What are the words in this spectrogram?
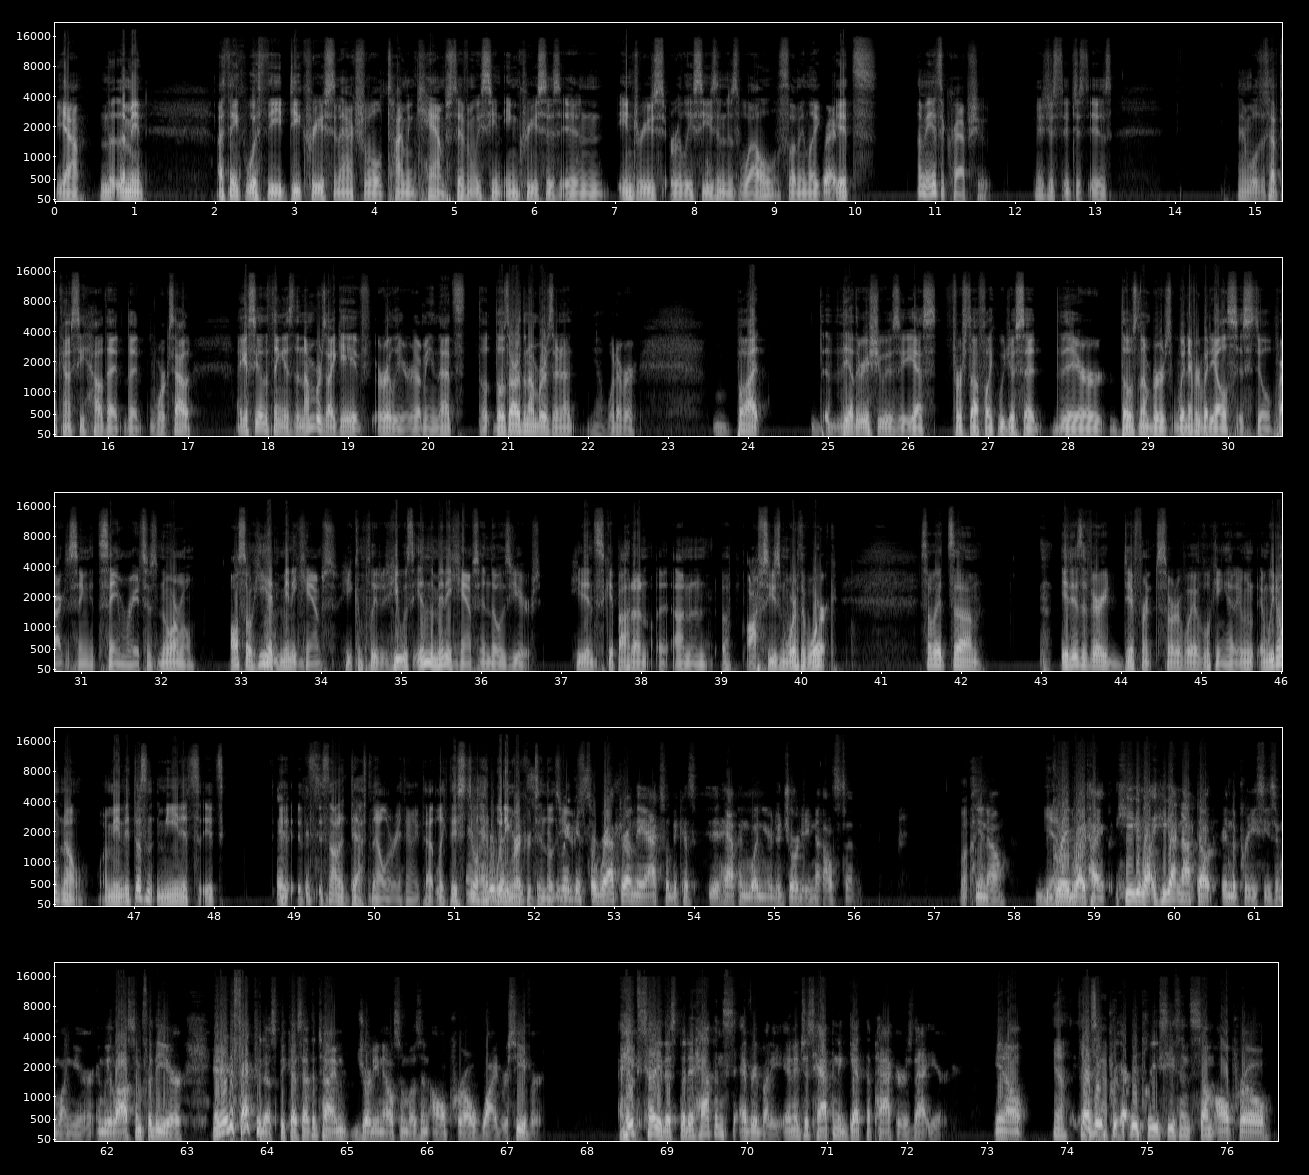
Yeah, I mean, I think with the decrease in actual time in camps, haven't we seen increases in injuries early season as well? So I mean, like right. it's, I mean, it's a crapshoot. It just, it just is, and we'll just have to kind of see how that that works out. I guess the other thing is the numbers I gave earlier. I mean, that's th- those are the numbers. They're not, you know, whatever. But th- the other issue is yes, first off, like we just said, there those numbers when everybody else is still practicing at the same rates as normal. Also, he had mm-hmm. mini camps. He completed. He was in the mini camps in those years. He didn't skip out on on an off season worth of work. So it's um, it is a very different sort of way of looking at it, and we don't know. I mean, it doesn't mean it's it's it, it's, it's, not a death knell or anything like that. Like they still had winning gets, records in those years. It gets so wrapped around the axle because it happened one year to Jordy Nelson. Well, you know, yeah. grade white hype. He he got knocked out in the preseason one year, and we lost him for the year, and it affected us because at the time Jordy Nelson was an All Pro wide receiver. I hate to tell you this, but it happens to everybody, and it just happened to get the Packers that year. You know, yeah, every pre, every preseason, some All Pro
